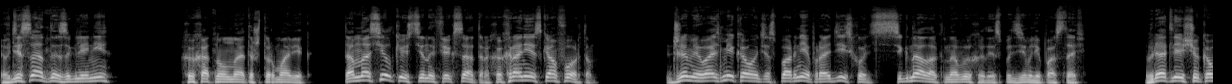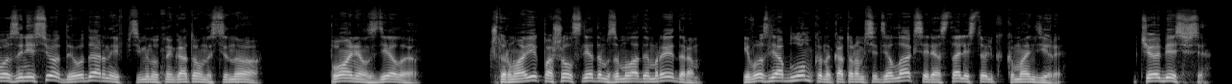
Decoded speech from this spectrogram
«В десантный загляни», — хохотнул на это штурмовик. «Там носилки у стены фиксаторах, охраняй с комфортом. Джимми, возьми кого-нибудь из парней, пройдись, хоть сигналок на выход из-под земли поставь. Вряд ли еще кого занесет, да и ударный в пятиминутной готовности, но...» «Понял, сделаю». Штурмовик пошел следом за молодым рейдером, и возле обломка, на котором сидел Аксель, остались только командиры. «Чего бесишься?»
